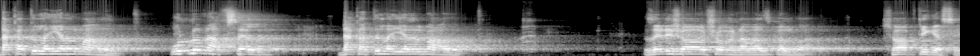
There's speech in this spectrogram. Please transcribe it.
ডাকাতুল আইয়াল মাউত। কুল্লু নাফসেল ডাকাতুল আইয়াল মাউত। যেটি সব সময় নামাজ করবা। সব ঠিক আছে।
